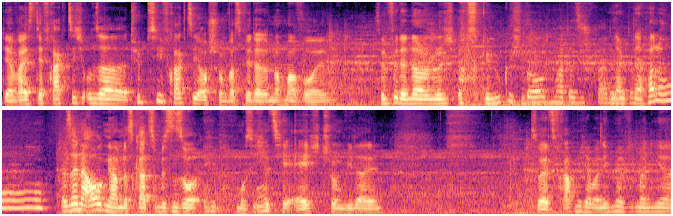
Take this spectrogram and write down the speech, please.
Der weiß, der fragt sich, unser Typsi fragt sich auch schon, was wir da nochmal wollen. Sind wir denn da noch nicht oft genug gestorben, hat er sich gerade Sagt er Hallo. Ja, seine Augen haben das gerade so ein bisschen so, ey, muss ich jetzt hier echt schon wieder hin? So, jetzt frag mich aber nicht mehr, wie man hier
